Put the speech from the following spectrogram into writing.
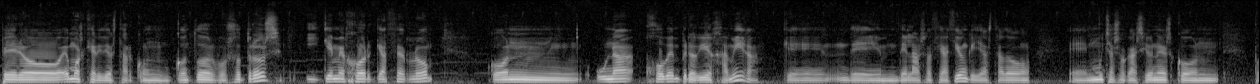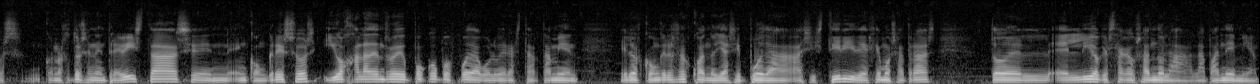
pero hemos querido estar con, todos vosotros y qué mejor que hacerlo con una joven pero vieja amiga que de, la asociación que ya ha estado en muchas ocasiones con, pues, con nosotros en entrevistas, en, en congresos y ojalá dentro de poco pues, pueda volver a estar también en los congresos cuando ya se pueda asistir y dejemos atrás todo el, lío que está causando la, pandemia.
